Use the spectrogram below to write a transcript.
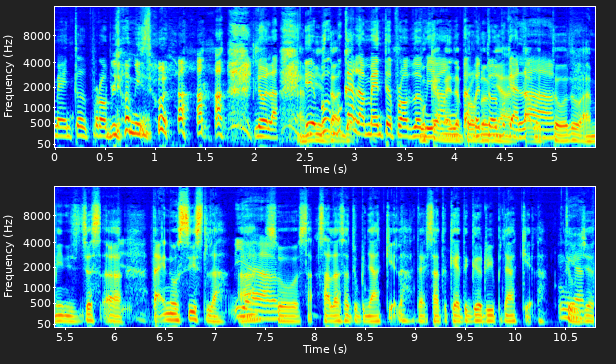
Mental problem Izul. No lah. I eh, mean, bu- not Bukanlah mental problem bukan Yang mental tak problem betul yang Bukanlah. tak betul tu. I mean it's just a diagnosis lah. Yeah. Ah, so sa- salah satu penyakit lah. Satu kategori penyakit lah. Itu Yeah. je.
